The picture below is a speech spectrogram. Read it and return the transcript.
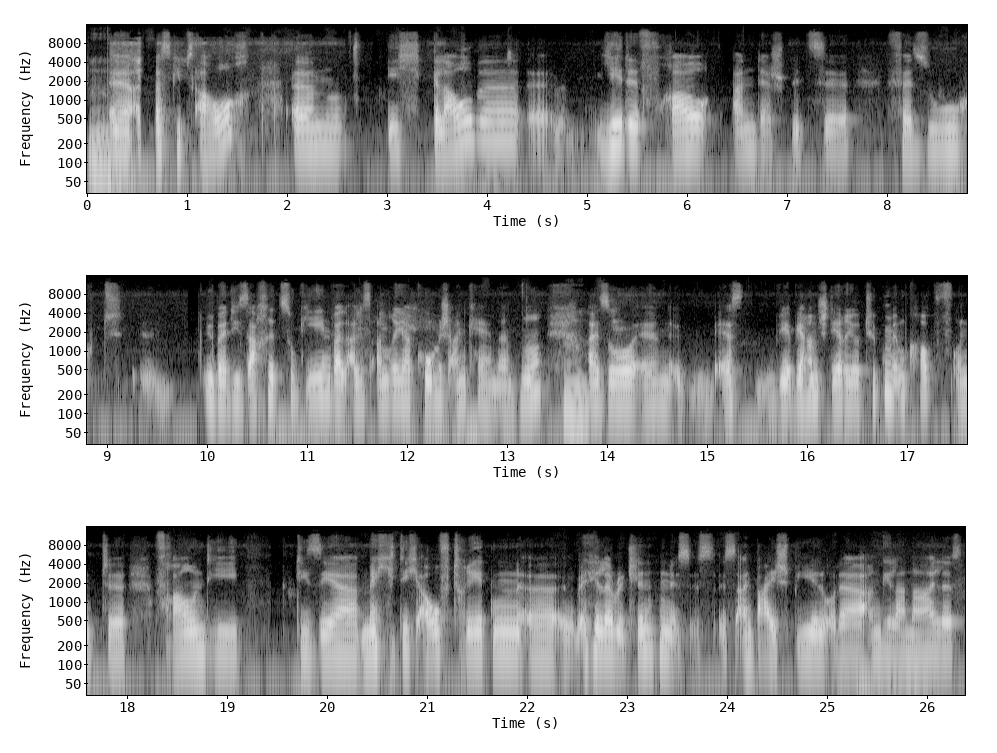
Mhm. Äh, also das gibt es auch. Ähm, ich glaube, äh, jede Frau an der Spitze versucht, äh, über die Sache zu gehen, weil alles andere ja komisch ankäme. Ne? Mhm. Also ähm, erst, wir, wir haben Stereotypen im Kopf und äh, Frauen, die die sehr mächtig auftreten. Äh, Hillary Clinton ist, ist, ist ein Beispiel oder Angela Nahles.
